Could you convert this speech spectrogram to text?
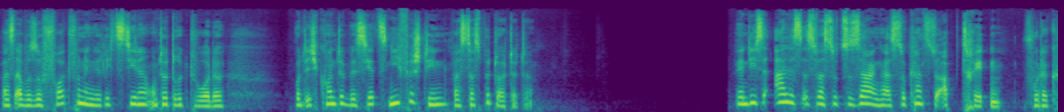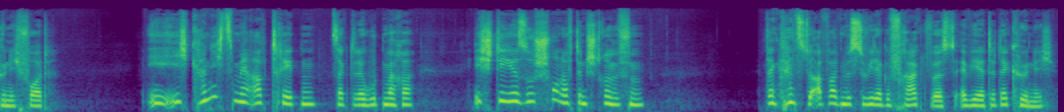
was aber sofort von den Gerichtsdienern unterdrückt wurde, und ich konnte bis jetzt nie verstehen, was das bedeutete. Wenn dies alles ist, was du zu sagen hast, so kannst du abtreten, fuhr der König fort. Ich kann nichts mehr abtreten, sagte der Hutmacher. Ich stehe so schon auf den Strümpfen. Dann kannst du abwarten, bis du wieder gefragt wirst, erwiderte der König.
